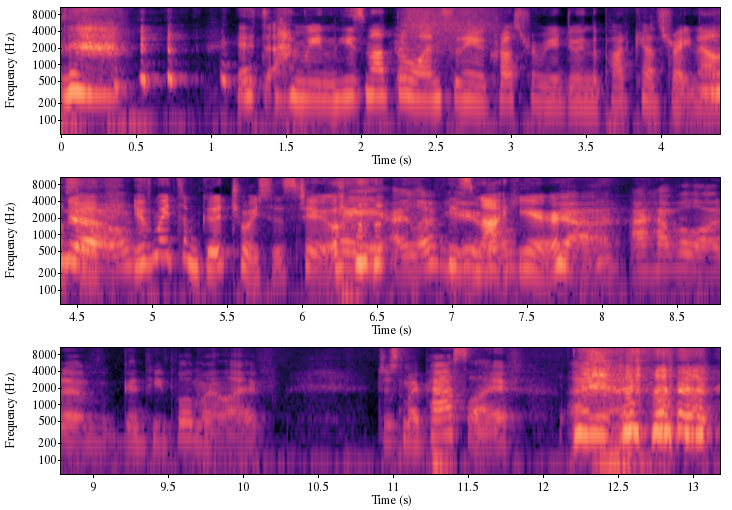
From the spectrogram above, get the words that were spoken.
It, I mean, he's not the one sitting across from you doing the podcast right now. No. So you've made some good choices too. hey, I love you. He's not here. Yeah, I have a lot of good people in my life. Just my past life, I uh,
